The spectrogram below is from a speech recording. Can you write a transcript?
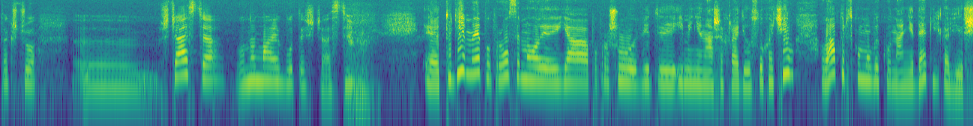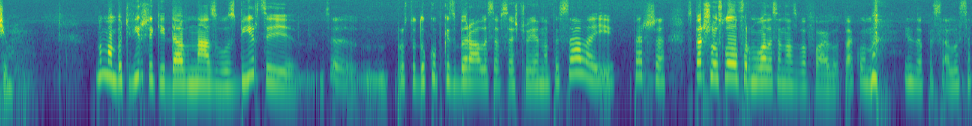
Так що щастя, воно має бути щастя. Е, Тоді ми попросимо, е, я попрошу від е, імені наших радіослухачів в авторському виконанні декілька віршів. Ну, мабуть, вірш, який дав назву збірці, це просто докупки збиралося все, що я написала, і перша, з першого слова формувалася назва файлу, так воно і записалося.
